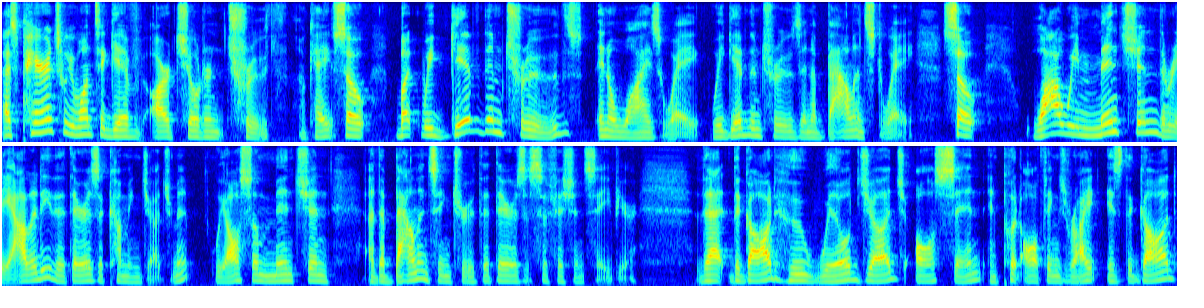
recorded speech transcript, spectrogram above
As parents, we want to give our children truth, okay? So, but we give them truths in a wise way. We give them truths in a balanced way. So, while we mention the reality that there is a coming judgment, we also mention uh, the balancing truth that there is a sufficient Savior. That the God who will judge all sin and put all things right is the God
